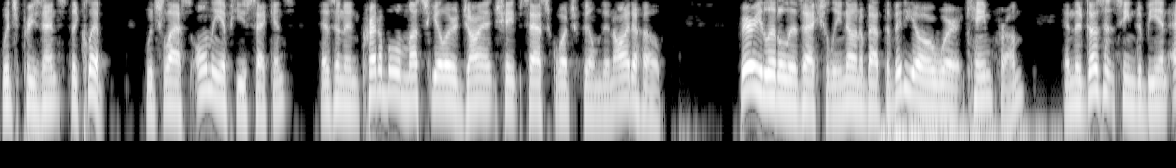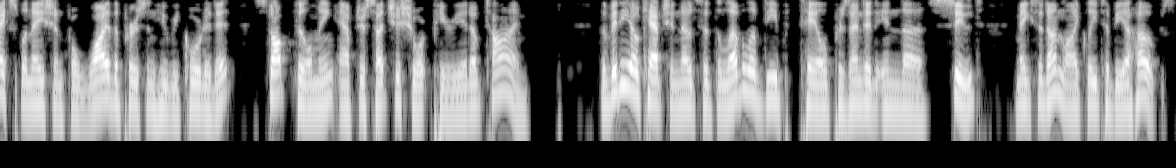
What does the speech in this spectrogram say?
which presents the clip, which lasts only a few seconds, as an incredible muscular giant shaped Sasquatch filmed in Idaho. Very little is actually known about the video or where it came from, and there doesn't seem to be an explanation for why the person who recorded it stopped filming after such a short period of time. The video caption notes that the level of detail presented in the suit makes it unlikely to be a hoax.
